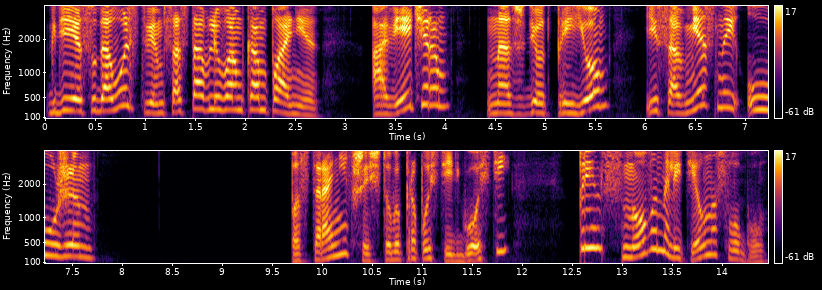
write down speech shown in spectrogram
где я с удовольствием составлю вам компанию, а вечером нас ждет прием и совместный ужин». Посторонившись, чтобы пропустить гостей, принц снова налетел на слугу.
